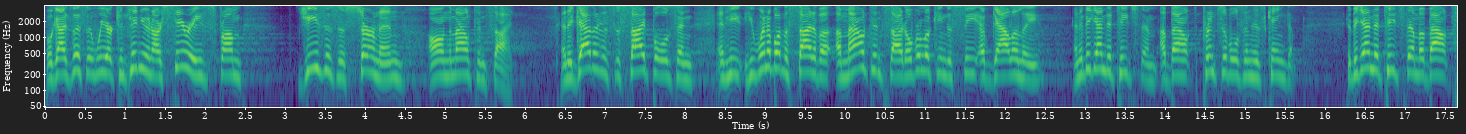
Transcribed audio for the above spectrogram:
Well, guys, listen, we are continuing our series from Jesus' sermon on the mountainside. And he gathered his disciples and, and he, he went up on the side of a, a mountainside overlooking the Sea of Galilee. And he began to teach them about principles in his kingdom. He began to teach them about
